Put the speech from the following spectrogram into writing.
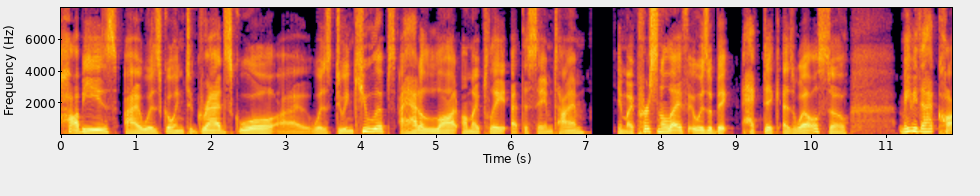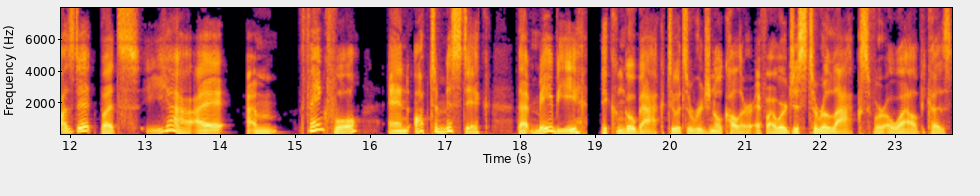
hobbies. I was going to grad school. I was doing culips. I had a lot on my plate at the same time. In my personal life, it was a bit hectic as well. So maybe that caused it. But yeah, I, I'm thankful and optimistic that maybe it can go back to its original color if I were just to relax for a while because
